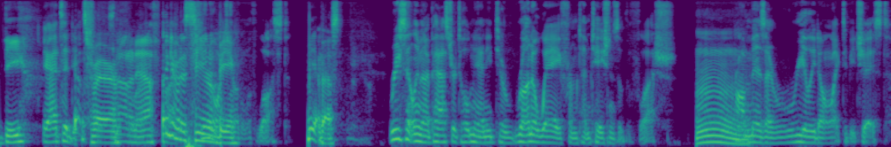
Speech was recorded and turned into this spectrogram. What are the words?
D. yeah, it's a D. That's fair. It's not an F. I give it a C or I B. with lust. B at best. Recently, my pastor told me I need to run away from temptations of the flesh. Mm. Problem is, I really don't like to be chased.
